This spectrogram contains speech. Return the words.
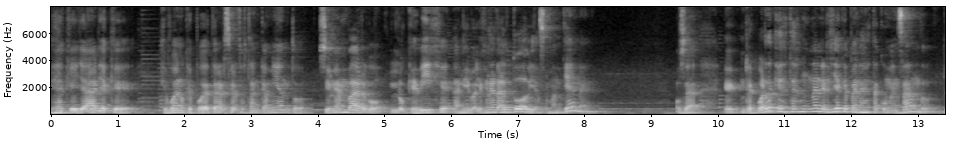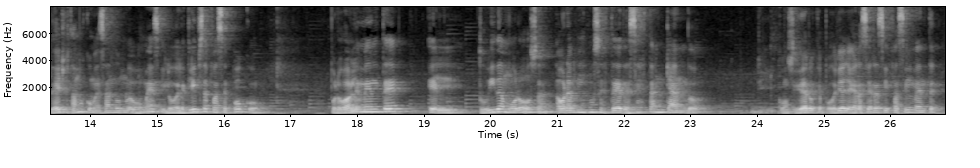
es aquella área que, que bueno, que puede tener cierto estancamiento. Sin embargo, lo que dije a nivel general todavía se mantiene. O sea, eh, recuerda que esta es una energía que apenas está comenzando. De hecho, estamos comenzando un nuevo mes y lo del eclipse fue hace poco. Probablemente tu vida amorosa ahora mismo se esté desestancando. Considero que podría llegar a ser así fácilmente,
